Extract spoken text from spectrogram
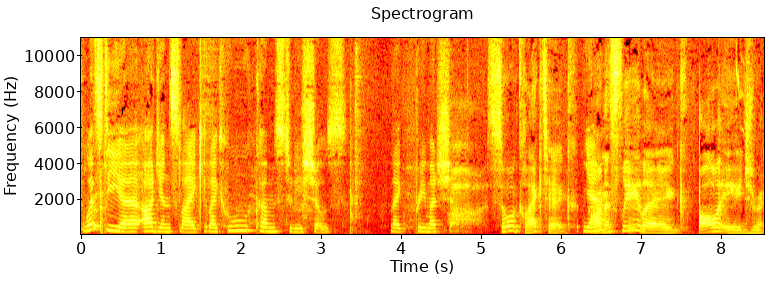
What's the uh, audience like? Like, who comes to these shows? Like, pretty much. so eclectic Yeah? honestly like all age uh,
